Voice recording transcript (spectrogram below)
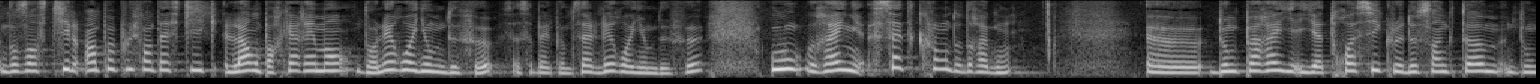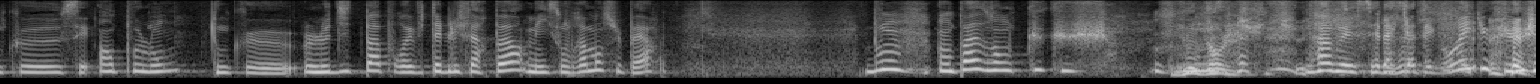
dans un style un peu plus fantastique, là on part carrément dans les royaumes de feu, ça s'appelle comme ça, les royaumes de feu, où règnent sept clans de dragons. Euh, donc pareil, il y a trois cycles de cinq tomes, donc euh, c'est un peu long. Donc euh, le dites pas pour éviter de lui faire peur, mais ils sont vraiment super. Bon, on passe dans le cucu. dans le cucu. non mais c'est la catégorie cucu.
